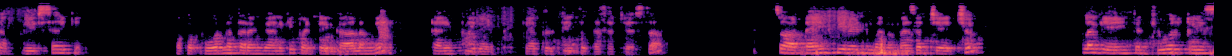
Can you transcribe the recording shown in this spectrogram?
complete cycle ఒక పూర్ణ తరంగానికి పట్టే కాలంని టైం పీరియడ్ క్యాపిటల్ టీతో మెసర్ చేస్తాం. సో ఆ టైం పీరియడ్ని మనం మెసర్ చేయొచ్చు. అలాగే ఇంకా డ్యూయల్ ట్రేస్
